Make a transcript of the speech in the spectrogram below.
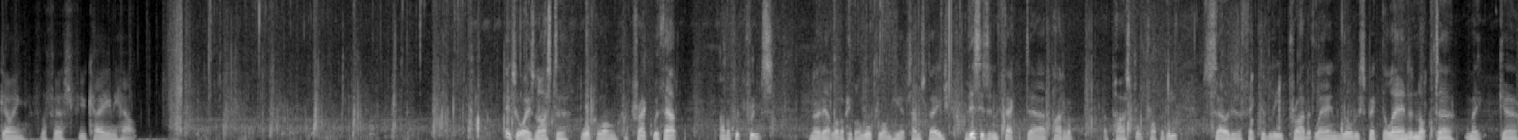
going for the first few k anyhow. It's always nice to walk along a track without other footprints. No doubt a lot of people have walked along here at some stage. This is in fact uh, part of a, a, pastoral property, so it is effectively private land. We'll respect the land and not uh, make uh,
